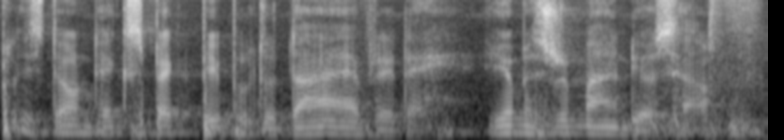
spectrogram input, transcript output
Please don't expect people to die every day. You must remind yourself.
